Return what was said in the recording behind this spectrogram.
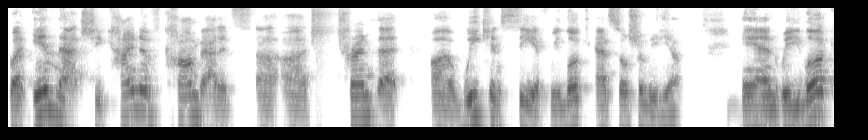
But in that, she kind of combated uh, a trend that uh, we can see if we look at social media and we look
